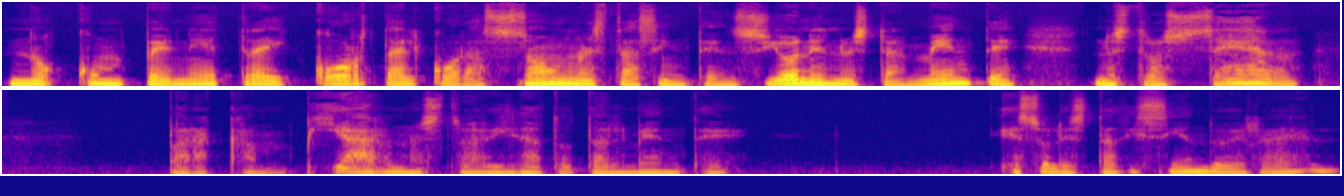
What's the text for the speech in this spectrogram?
no compenetra y corta el corazón, nuestras intenciones, nuestra mente, nuestro ser, para cambiar nuestra vida totalmente. Eso le está diciendo Israel.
